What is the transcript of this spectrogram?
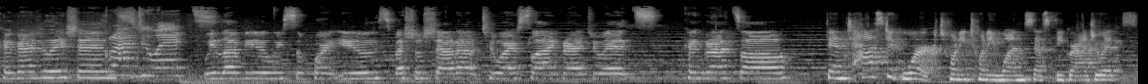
Congratulations! Graduates! We love you, we support you. Special shout out to our SLAG graduates. Congrats all! Fantastic work, 2021 SESP graduates.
